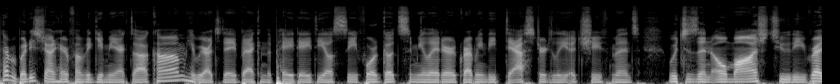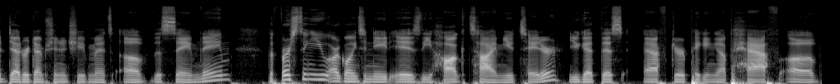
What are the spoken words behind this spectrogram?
Hey everybody, it's John here from VidGamiac.com. Here we are today back in the Payday DLC for Goat Simulator, grabbing the Dastardly achievement, which is an homage to the Red Dead Redemption achievement of the same name. The first thing you are going to need is the Hog Tie Mutator. You get this after picking up half of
